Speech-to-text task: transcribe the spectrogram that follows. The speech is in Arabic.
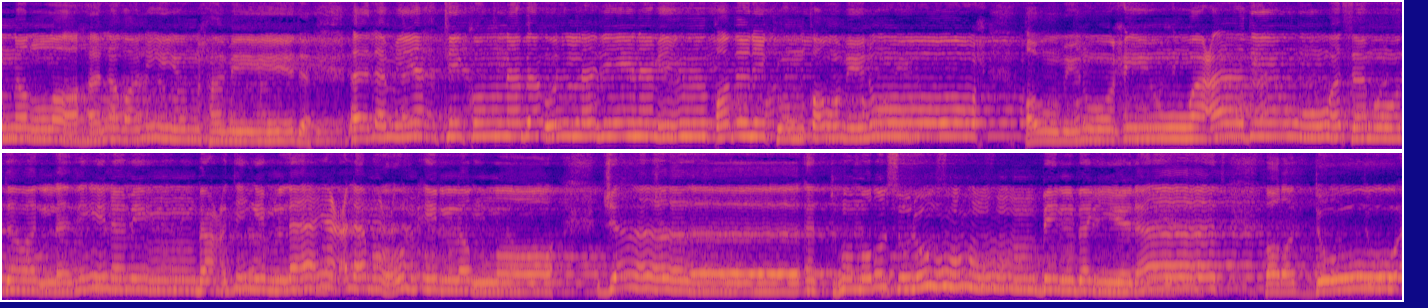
الله لغني حميد. ألم يأتكم نبأ الذين من قبلكم قوم نوح قوم نوح وعاد وثمود والذين من بعدهم لا يعلمهم إلا الله. جاءتهم رسلهم بالبينات فردوا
